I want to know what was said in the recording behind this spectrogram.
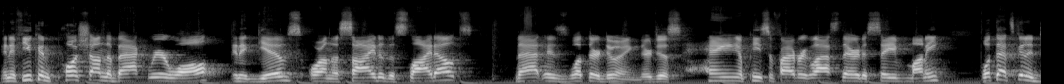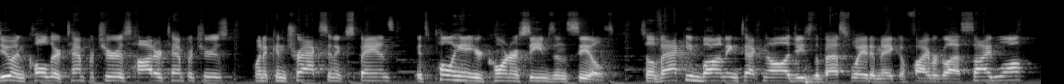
And if you can push on the back rear wall and it gives, or on the side of the slide outs, that is what they're doing. They're just hanging a piece of fiberglass there to save money. What that's gonna do in colder temperatures, hotter temperatures, when it contracts and expands, it's pulling at your corner seams and seals. So vacuum bonding technology is the best way to make a fiberglass sidewall.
